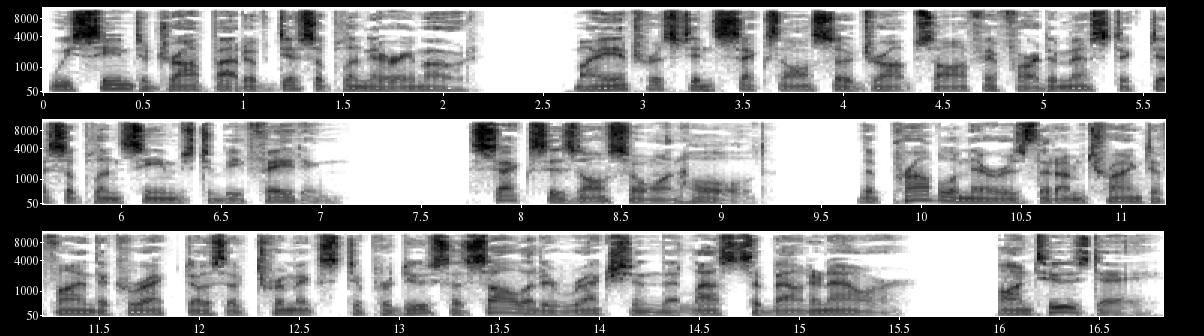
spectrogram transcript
we seem to drop out of disciplinary mode. My interest in sex also drops off if our domestic discipline seems to be fading. Sex is also on hold. The problem there is that I'm trying to find the correct dose of Trimix to produce a solid erection that lasts about an hour. On Tuesday,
